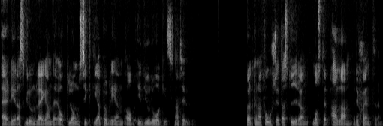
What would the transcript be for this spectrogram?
är deras grundläggande och långsiktiga problem av ideologisk natur. För att kunna fortsätta styra måste alla regenter,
